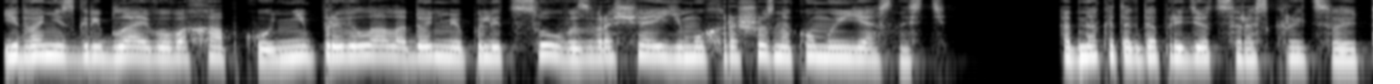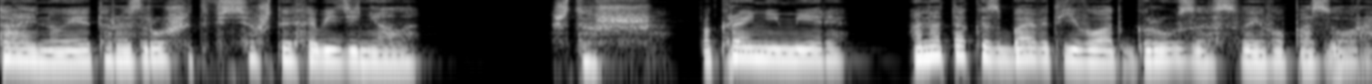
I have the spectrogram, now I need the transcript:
Едва не сгребла его в охапку, не провела ладонями по лицу, возвращая ему хорошо знакомую ясность. Однако тогда придется раскрыть свою тайну, и это разрушит все, что их объединяло. Что ж, по крайней мере, она так избавит его от груза своего позора.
